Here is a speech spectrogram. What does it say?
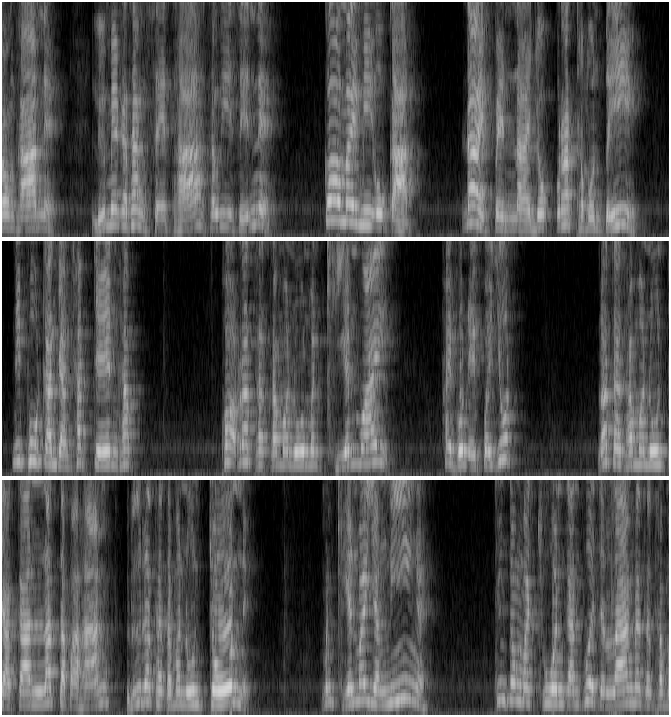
ทองทานเนี่ยหรือแม้กระทั่งเศรษฐาทวีสินเนี่ยก็ไม่มีโอกาสได้เป็นนายกรัฐมนตรี นี่พูดกันอย่างชัดเจนครับ เพราะรัฐธรรมนูญมันเขียนไว้ ให้พลเอกประยุทธ์ รัฐธรรมนูญจากการรัฐประหาร หรือรัฐธรรมนูญโจรเนี่ยมันเขียนไว้อย่างนี้ไงจึงต้องมาชวนกันเพื่อจะล้างรัฐธรรม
